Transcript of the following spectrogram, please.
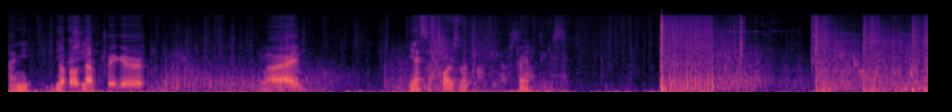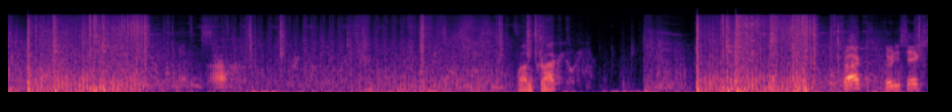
I need big Double shield. tap trigger. Alright. Yes, of course, but... Okay. surroundings. I'm getting shot. Ah, Recharging my shields. One cracked. Cracked. 36.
